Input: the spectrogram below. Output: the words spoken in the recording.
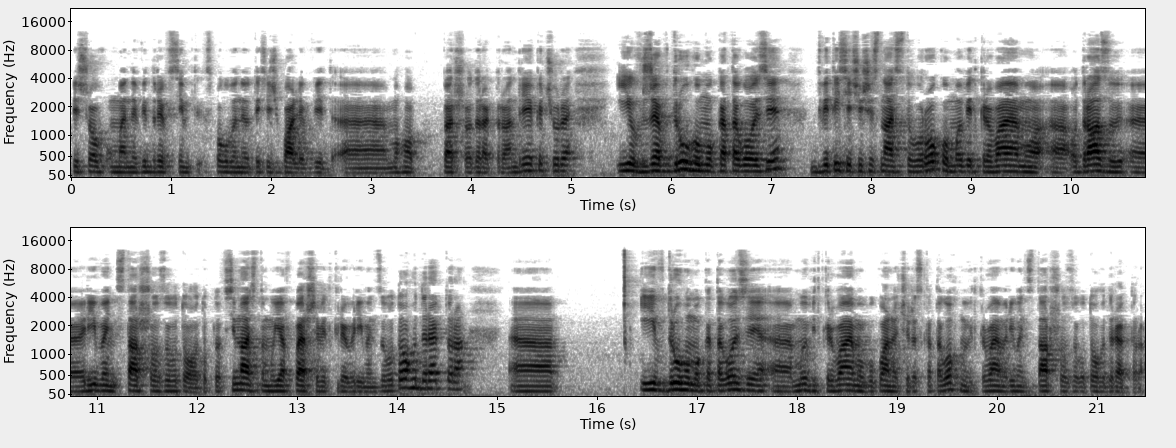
пішов у мене відрив 7,5 тисяч балів від е, мого першого директора Андрія Качури. І вже в другому каталозі 2016 року ми відкриваємо е, одразу рівень старшого золотого. Тобто в 17-му я вперше відкрив рівень золотого директора. І в другому каталозі е, ми відкриваємо буквально через каталог, ми відкриваємо рівень старшого золотого директора.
